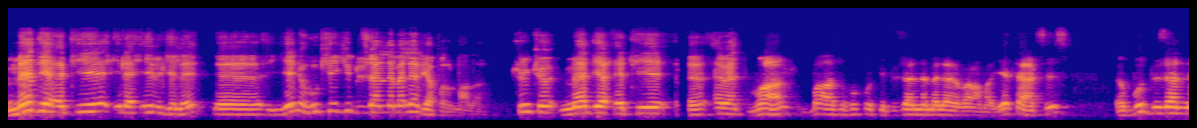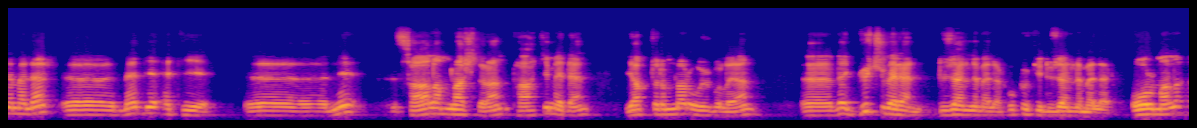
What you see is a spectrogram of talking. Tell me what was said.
Medya etiği ile ilgili e, yeni hukuki düzenlemeler yapılmalı. Çünkü medya etiği e, evet var, bazı hukuki düzenlemeler var ama yetersiz. E, bu düzenlemeler e, medya etiğini sağlamlaştıran, tahkim eden, yaptırımlar uygulayan e, ve güç veren düzenlemeler, hukuki düzenlemeler olmalı.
